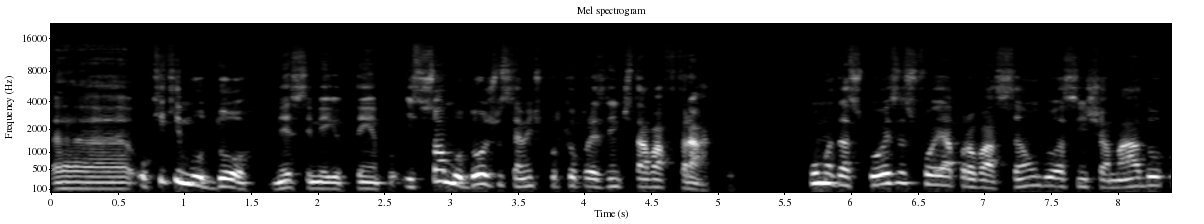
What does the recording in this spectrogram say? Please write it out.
uh, o que, que, mudou nesse meio tempo? E só mudou justamente porque o presidente estava fraco. Uma das coisas foi a aprovação do assim chamado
